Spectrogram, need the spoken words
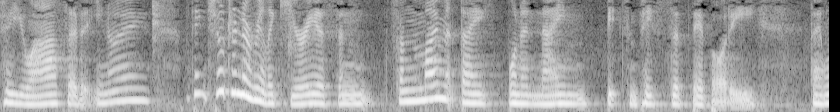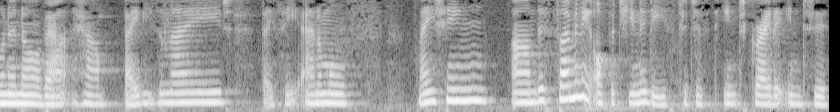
who you are so that, you know, I think children are really curious and from the moment they want to name bits and pieces of their body, they want to know about how babies are made. They see animals mating. Um, there's so many opportunities to just integrate it into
